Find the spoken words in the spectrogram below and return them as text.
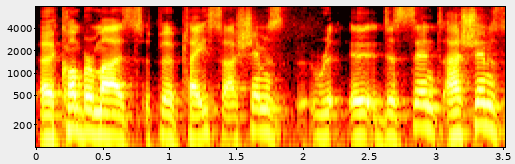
a compromised place. Hashem's uh, descent, Hashem's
